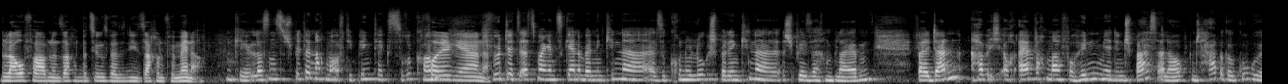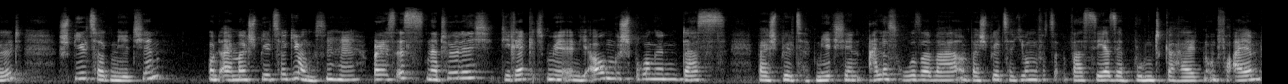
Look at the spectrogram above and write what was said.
blaufarbenen Sachen, beziehungsweise die Sachen für Männer. Okay, lass uns später nochmal auf die Pink-Tags zurückkommen. Voll gerne. Ich würde jetzt erstmal ganz gerne bei den Kinder, also chronologisch bei den Kinderspielsachen bleiben, weil dann habe ich auch einfach mal vorhin mir den Spaß erlaubt und habe gegoogelt Spielzeugmädchen und einmal Spielzeugjungs. Mhm. Und es ist natürlich direkt mir in die Augen gesprungen, dass bei Spielzeugmädchen alles rosa war und bei Spielzeugjungs war es sehr, sehr bunt gehalten und vor allem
